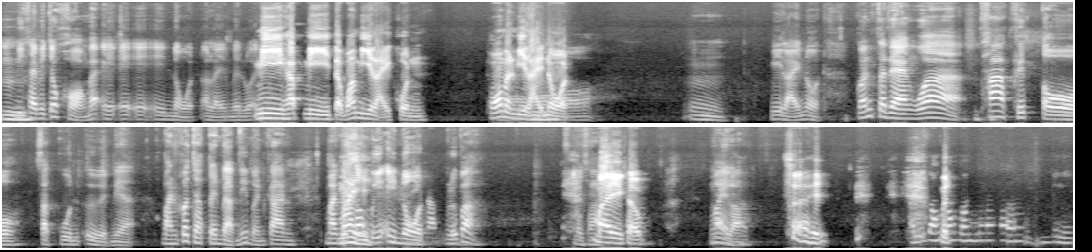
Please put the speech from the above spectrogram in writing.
อืมมีใครเป็นเจ้าของไหมไอไอไอไอโหนดอะไรไม่รู้ไอ้มีครับมีแต่ว่ามีหลายคน เพราะว่ามันมีหลายโนดอ๋ออืม มีหลายโหนดก็แสดงว่าถ้าคริปโตสกุลอื่นเนี่ยมันก็จะเป็นแบบนี้เหมือนกัน มันก็ไม่ต้องมีไอ้ node หรือเปล่าไม่ใช่ไม่ครับ ไม่เหรอ ใช่ อันนี้ต้องมันต้องต้องต้องเรื่องหนึ่ง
